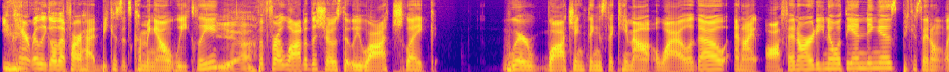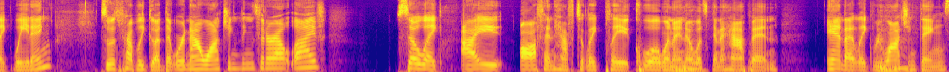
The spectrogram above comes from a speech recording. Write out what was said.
you can't really go that far ahead because it's coming out weekly. yeah. But for a lot of the shows that we watch, like we're watching things that came out a while ago, and I often already know what the ending is because I don't like waiting. So it's probably good that we're now watching things that are out live. So like I often have to like play it cool when I Mm-hmm. know what's going to happen. And I like rewatching mm-hmm. things.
